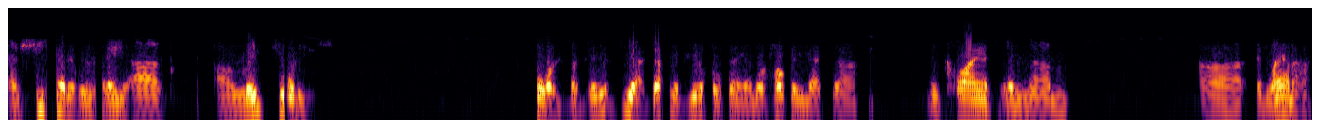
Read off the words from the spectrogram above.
and she said it was a, uh, a late forties Ford. But it is, yeah, definitely a beautiful thing, and we're hoping that uh, the client in um, uh, Atlanta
